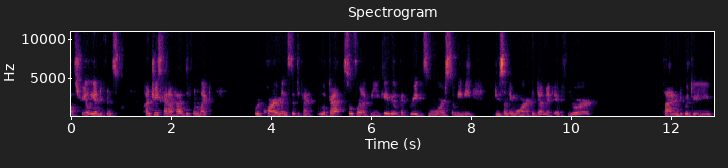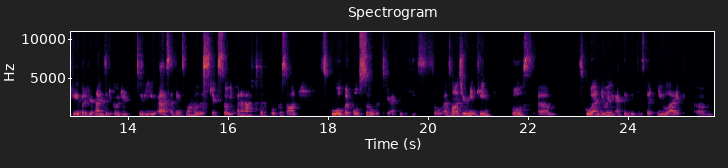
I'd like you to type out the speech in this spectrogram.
Australia and different countries kind of have different like requirements that they kind of look at. So for like the UK, they look at grades more. So maybe do something more academic if you're planning to go to the UK. But if you're planning to go to, to the US, I think it's more holistic. So you kind of have to focus on school, but also with your activities. So as long as you maintain both um, school and doing activities that you like um,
